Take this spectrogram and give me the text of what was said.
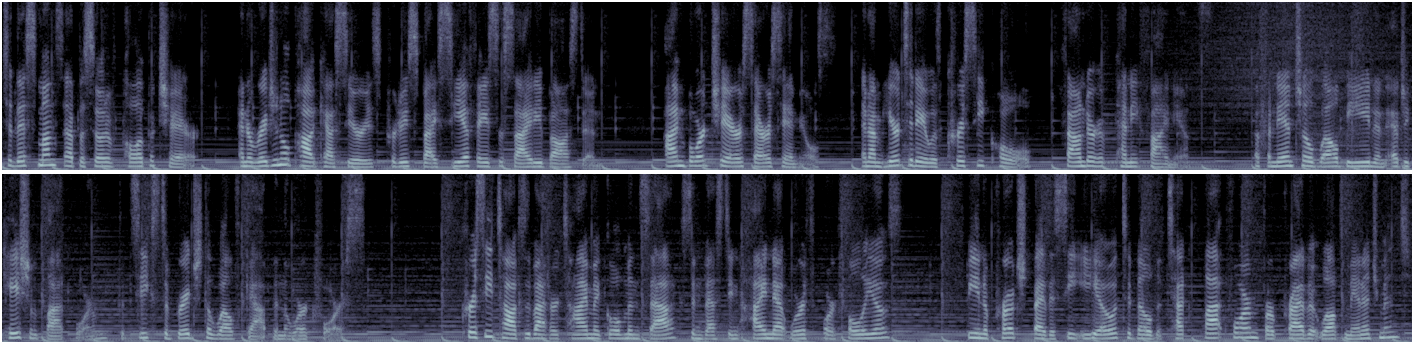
to this month's episode of Pull Up a Chair, an original podcast series produced by CFA Society Boston. I'm board chair Sarah Samuels, and I'm here today with Crissi Cole, founder of Penny Finance, a financial well being and education platform that seeks to bridge the wealth gap in the workforce. Crissi talks about her time at Goldman Sachs investing high net worth portfolios, being approached by the CEO to build a tech platform for private wealth management,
